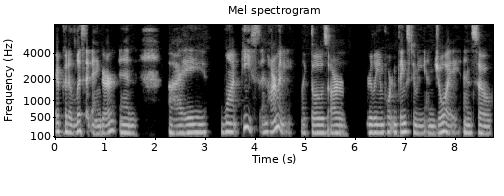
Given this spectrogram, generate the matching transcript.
it could elicit anger. And I want peace and harmony. Like those are mm-hmm. really important things to me and joy. And so,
